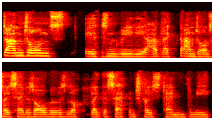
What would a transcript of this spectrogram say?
Dan Jones isn't really I'd like Dan Jones I said has always looked like a second choice 10 to me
